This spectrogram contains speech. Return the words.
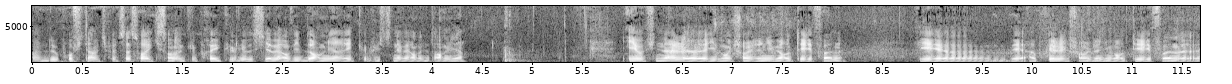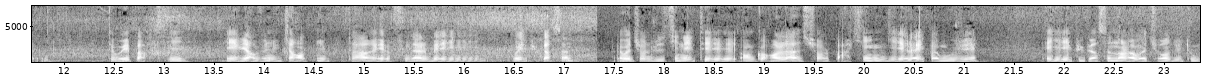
de profiter un petit peu de sa soirée, qu'il s'en occuperait, que lui aussi avait envie de dormir et que Justine avait envie de dormir. Et au final, ils ont échangé le numéro de téléphone. Et euh, ben, après l'échange de numéro de téléphone, euh, Théo est parti et il est revenu 40 minutes plus tard et au final, ben, il ne voyait plus personne. La voiture de Justine était encore là sur le parking et elle n'avait pas bougé et il n'y avait plus personne dans la voiture du tout.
